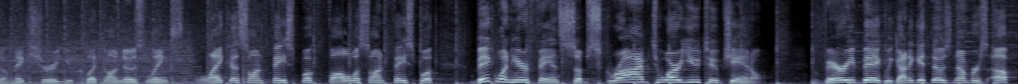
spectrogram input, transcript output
So make sure you click on those links, like us on Facebook, follow us on Facebook. Big one here, fans. Subscribe to our YouTube channel. Very big. We got to get those numbers up.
